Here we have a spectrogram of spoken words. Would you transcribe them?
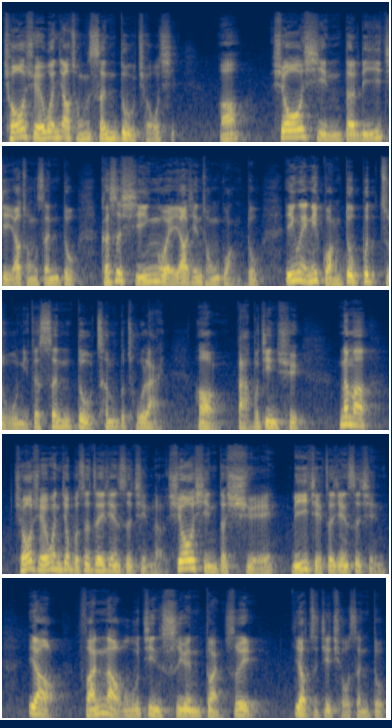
求学问要从深度求起，哦，修行的理解要从深度，可是行为要先从广度，因为你广度不足，你的深度撑不出来，哦，打不进去。那么求学问就不是这件事情了，修行的学理解这件事情要烦恼无尽，誓愿断，所以。要直接求深度，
